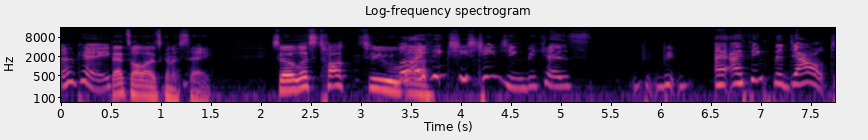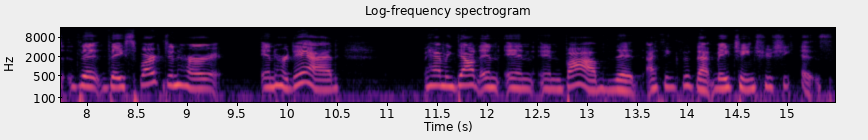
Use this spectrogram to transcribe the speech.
okay. That's all I was gonna say. So let's talk to. well, uh, I think she's changing because b- b- I, I think the doubt that they sparked in her, in her dad, having doubt in in in Bob, that I think that that may change who she is.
